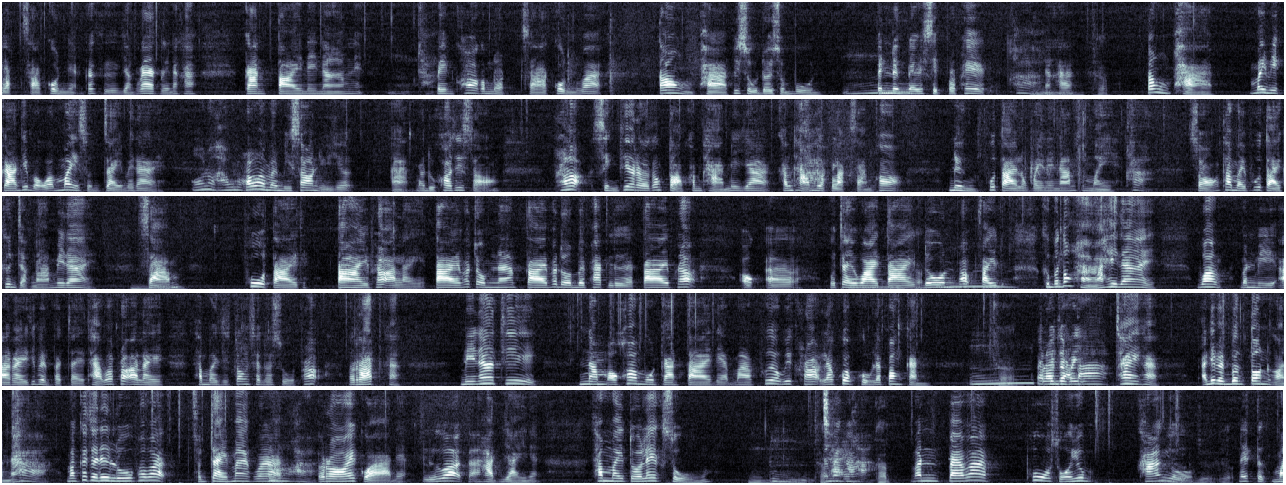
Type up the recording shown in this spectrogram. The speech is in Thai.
หลักสากลเนี่ยก็คืออย่างแรกเลยนะคะ การตายในน้ำเนี่ยค่ะเป็นข้อกำหนดสากลว่าต้องผ่าพิสูจน์โดยสมบูรณ์อืมเป็นหนึ่งในสิบประเภทค่ะนะคะครับต้องผ่าไม่มีการที่บอกว่าไม่สนใจไม่ได้อ๋อเหรอคะคุณหมอเพราะว่ามันมีซ่อนอยู่เยอะอะมาดูข้อที่สองเพราะสิ่งที่เราต้องตอบคำถามเนี่ยยากคำถามหลักๆ3ข้อ 1. ผู้ตายลงไปในน้ำทำไมค่ะ 2. ทำไมผู้ตายขึ้นจากน้ำไม่ได้ 3. ผู้ตาย ตายเพราะอะไร ตายเพราะจมน้ำตายเพราะโดนใบพัดเรือตายเพราะออกเอ่อหัวใจวายตายครับโดนเพราะไฟคือมันต้องหาให้ได้ ว่ามันมีอะไรที่เป็นปัจจัยถามว่าเพราะอะไรทำไมจะต้องชนสูตร เพราะรัฐค่ะ มีหน้าที่นำเอาข้อมูลการตายเนี่ยมาเพื่อวิเคราะห์และควบคุมและป้องกันอืมครับไปเป็นจะดาต้าใช่ค่ะ อันนี้เป็นเบื้องต้นก่อนนะค่ะมันก็จะได้รู้เพราะว่าสนใจมากว่าอ๋อค่ะร้อยกว่าเนี่ยหรือว่าหัดใหญ่เนี่ยทำไมตัวเลขสูง อืมอืมครับใช่ค่ะครับ มันแปลว่าผู้สูงอายุค้างอยู่เะๆในตึกไหม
